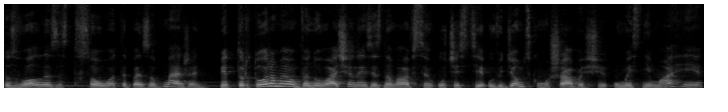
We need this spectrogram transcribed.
дозволили застосовувати без обмежень. Під тортурами обвинувачений зізнавався в участі у відьомському шабаші, у мисній магії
